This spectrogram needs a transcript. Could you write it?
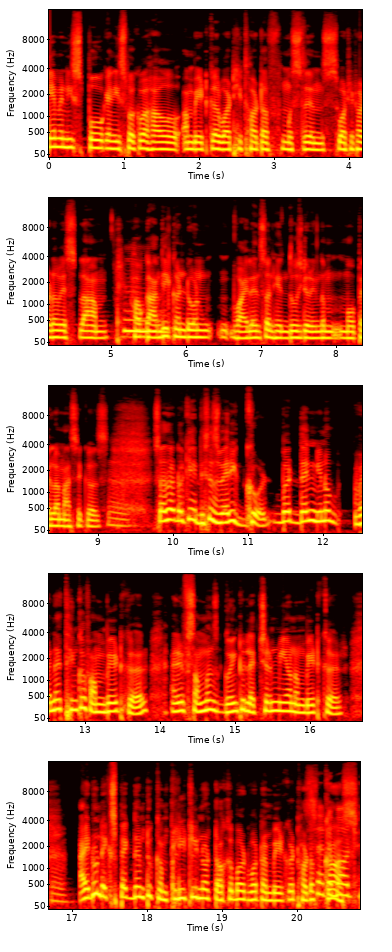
came and he spoke and he spoke about how Ambedkar, what he thought of Muslims, what he thought of Islam, how Hmm. Gandhi condoned violence on Hindus during the Moplah massacres. Mm. So I thought, okay, this is very good. But then, you know, when I think of Ambedkar, and if someone's going to lecture me on Ambedkar, Hmm. I don't expect them to completely not talk about what Ambedkar thought of Said about caste.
